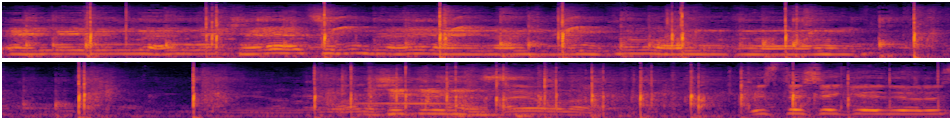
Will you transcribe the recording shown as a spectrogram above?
Ellerin memleketinde eğlendim Teşekkür ederiz. Eyvallah. Biz teşekkür ediyoruz.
